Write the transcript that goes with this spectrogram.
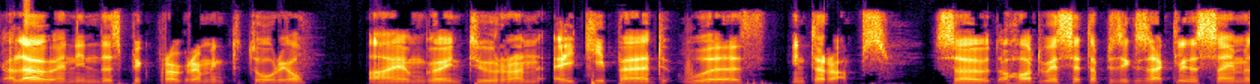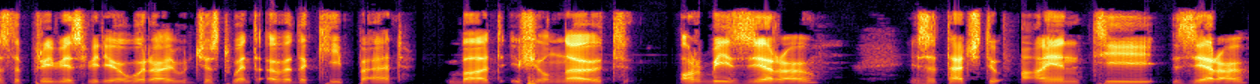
Hello, and in this PIC programming tutorial, I am going to run a keypad with interrupts. So the hardware setup is exactly the same as the previous video where I just went over the keypad. But if you'll note, RB0 is attached to INT0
